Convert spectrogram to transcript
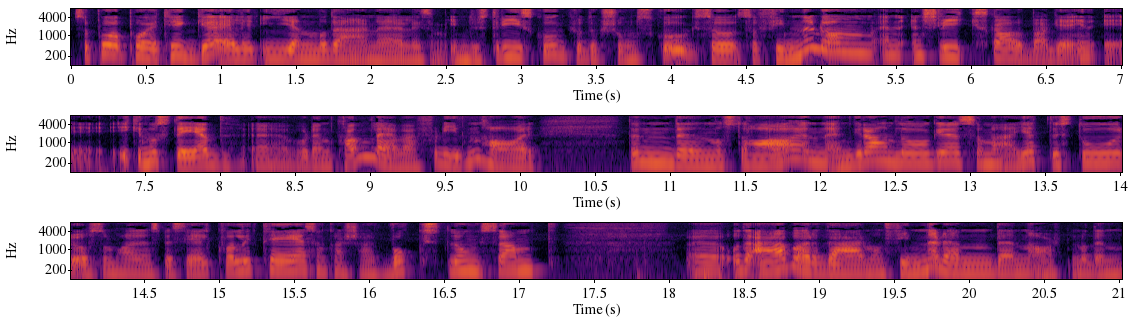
Så på, på, et hygge eller i en moderne liksom, industriskog, produksjonsskog, så, så finner de en, en slik skalbagge ikke noe sted uh, hvor den kan leve, fordi den har den, den måtte ha en, en granlåge som er jettestor, og som har en spesiell kvalitet, som kanskje har vokst langsomt. Uh, og det er bare der man finner den, den arten, og den,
